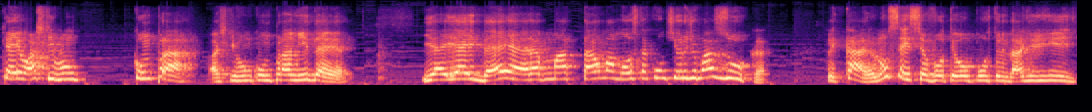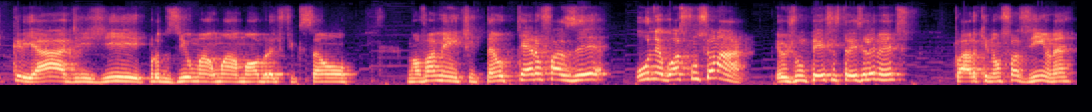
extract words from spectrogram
Que aí eu acho que vão comprar. Acho que vão comprar a minha ideia. E aí a ideia era matar uma mosca com um tiro de bazuca. Falei, cara, eu não sei se eu vou ter a oportunidade de criar, dirigir, produzir uma, uma, uma obra de ficção novamente. Então eu quero fazer o negócio funcionar. Eu juntei esses três elementos, claro que não sozinho, né?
